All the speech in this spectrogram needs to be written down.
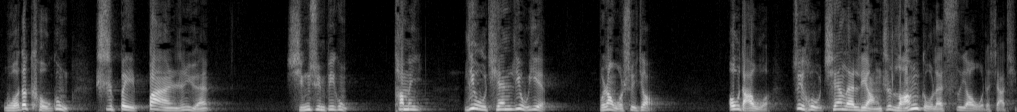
我的口供是被办案人员刑讯逼供，他们六天六夜不让我睡觉，殴打我，最后牵来两只狼狗来撕咬我的下体，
